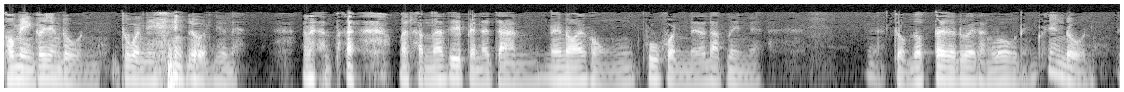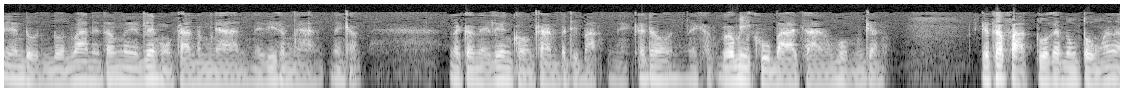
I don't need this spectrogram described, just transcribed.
ผมเองก็ยังโดนทุกวันนี้ยังโดนอยู่นะมาทำหน้าที่เป็นอาจารย์น้อยๆของผู้คนในระดับหนึ่งเนี่ยจบด็อกเตอร์ด้วยทั้งโลกเนี่ยก็ยังโดนยังโดนโดนว่าในทั้งในเรื่องของการทำงานในที่ทำงานนะครับ แล้วก็ในเรื่องของการปฏิบัติเนี่ยก็โดนนะครับ ก็มีครูบาอาจารย์ของผมเหมือนกันคือถ้าฝากตัวกันตรงๆนั้น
